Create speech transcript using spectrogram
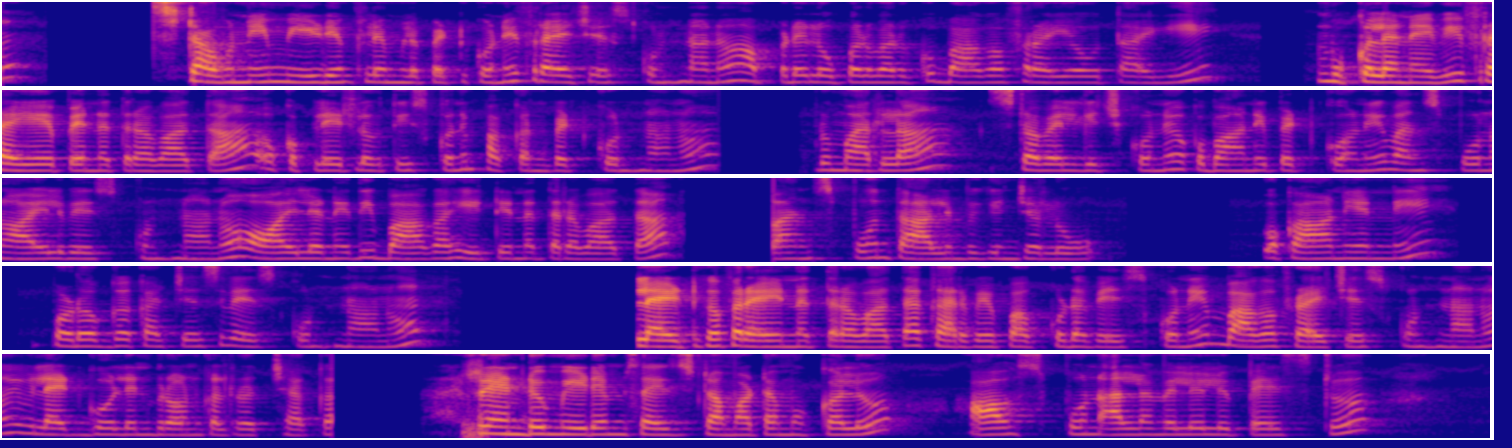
స్టవ్ని మీడియం ఫ్లేమ్లో పెట్టుకొని ఫ్రై చేసుకుంటున్నాను. అప్పుడే లోపల వరకు బాగా ఫ్రై అవుతాయి. ముక్కలు అనేవి ఫ్రై అయిపోయిన తర్వాత ఒక ప్లేట్లోకి తీసుకొని పక్కన పెట్టుకుంటున్నాను. ఇప్పుడు మరలా స్టవ్ వెలిగించుకొని ఒక బాణీ పెట్టుకొని వన్ స్పూన్ ఆయిల్ వేసుకుంటున్నాను. ఆయిల్ అనేది బాగా హీట్ అయిన తర్వాత వన్ స్పూన్ తాలింపు గింజలు ఒక ఆనియన్ని పొడవుగా కట్ చేసి వేసుకుంటున్నాను. లైట్గా ఫ్రై అయిన తర్వాత కరివేపాకు కూడా వేసుకొని బాగా ఫ్రై చేసుకుంటున్నాను. ఇవి లైట్ గోల్డెన్ బ్రౌన్ కలర్ వచ్చాక రెండు మీడియం సైజ్ టమాటా ముక్కలు హాఫ్ స్పూన్ అల్లం వెల్లుల్లి పేస్ట్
